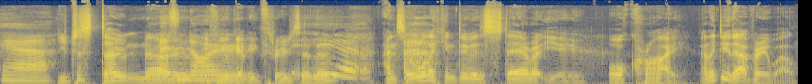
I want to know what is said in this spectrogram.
yeah, you just don't know no- if you're getting through to them yeah. and so all they can do is stare at you or cry. And they do that very well.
